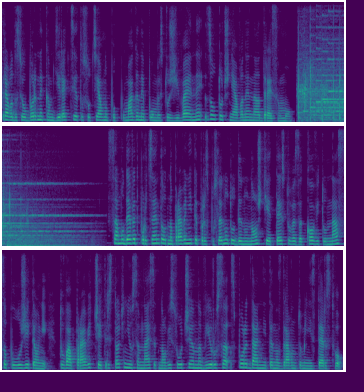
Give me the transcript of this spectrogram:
трябва да се обърне към дирекцията социално подпомагане по местоживеене за уточняване на адреса му. Само 9% от направените през последното денонощие тестове за COVID у нас са положителни. Това прави 418 нови случая на вируса според данните на Здравното министерство.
